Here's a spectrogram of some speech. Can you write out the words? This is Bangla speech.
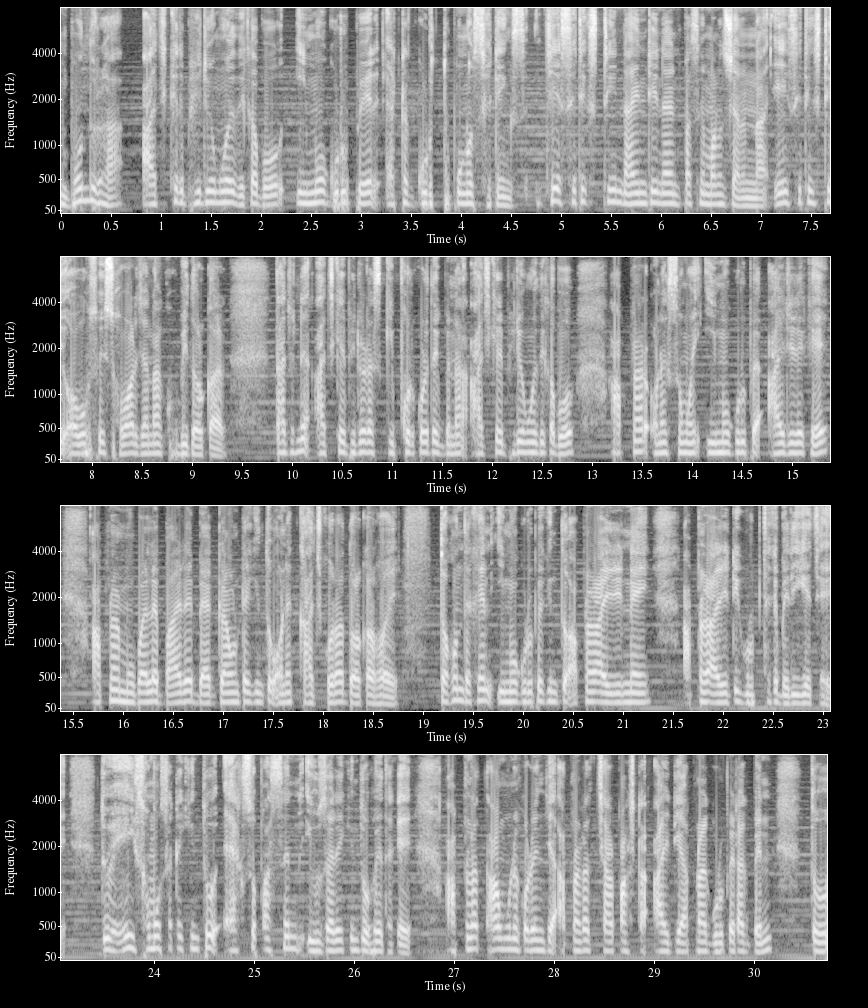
বন্ধুরা আজকের ভিডিও মধ্যে দেখাবো ইমো গ্রুপের একটা গুরুত্বপূর্ণ সেটিংস যে সেটিংসটি নাইনটি নাইন পার্সেন্ট মানুষ জানেন না, এই সেটিংসটি অবশ্যই সবার জানা খুবই দরকার। তার জন্য আজকের ভিডিওটা স্কিপ করে করে দেখবেন না। আজকের ভিডিও মধ্যে দেখাবো আপনার অনেক সময় ইমো গ্রুপে আইডি রেখে আপনার মোবাইলের বাইরে ব্যাকগ্রাউন্ডে কিন্তু অনেক কাজ করার দরকার হয়। তখন দেখেন ইমো গ্রুপে কিন্তু আপনার আইডি নেই, আপনার আইডিটি গ্রুপ থেকে বেরিয়ে গেছে। তো এই সমস্যাটি কিন্তু একশো পার্সেন্ট ইউজারে কিন্তু হয়ে থাকে। আপনারা তাও মনে করেন যে আপনারা চার পাঁচটা আইডি আপনার গ্রুপে রাখবেন। তো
